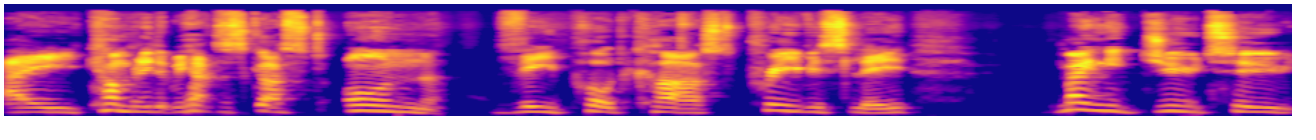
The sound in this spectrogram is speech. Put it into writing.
a company that we have discussed on the podcast previously, mainly due to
